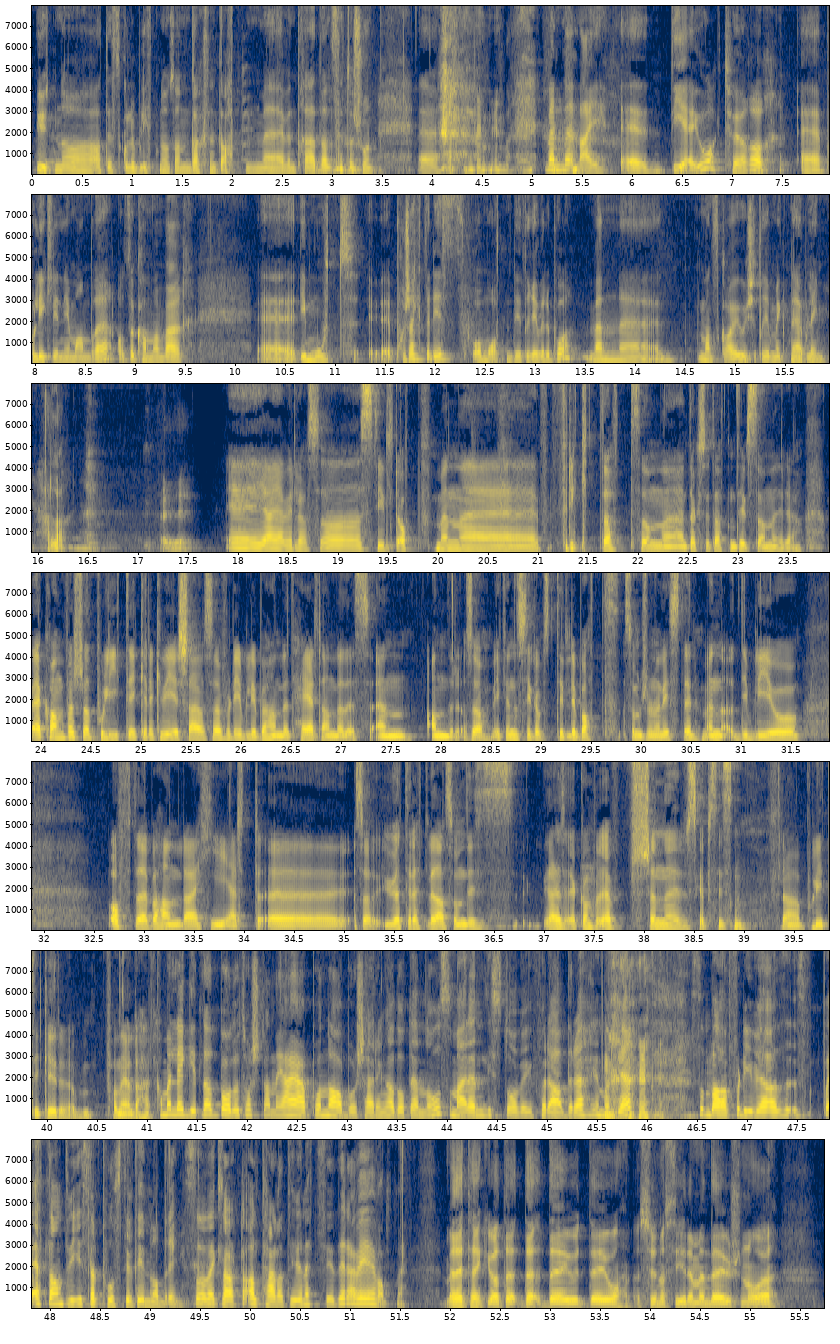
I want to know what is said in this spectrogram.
Uten å, at det skulle blitt noe sånn Dagsnytt 18 med Even Trædal-situasjon. Eh, men eh, nei, eh, de er jo aktører eh, på lik linje med andre. Og så kan man være eh, imot eh, prosjektet deres og måten de driver det på. Men eh, man skal jo ikke drive med knebling heller. Heidi? Eh, Ja, jeg ville også stilt opp, men eh, fryktet sånne Dagsnytt 18-tilstander. Ja. Og jeg kan forstå at politikere kvier seg også, for de blir behandlet helt annerledes enn andre. Altså, vi kunne stille opp til debatt som journalister, men de blir jo ofte behandla helt eh, altså, uetterrettelig, da, som de jeg, jeg, kan, jeg skjønner skepsisen fra politikerpanelet her. kan man legge til at både Torstein og jeg er på naboskjæringa.no, som er en liste over forrædere i Norge. som da fordi vi har på et eller annet vis vært positive til innvandring. Så det er klart alternative nettsider er vi vant med. Men jeg tenker jo at det, det, det, er jo, det er jo synd å si det, men det er jo ikke noe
